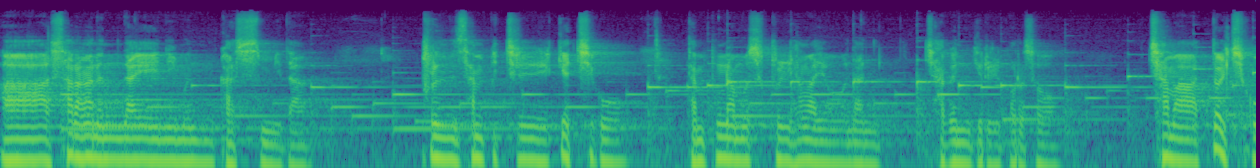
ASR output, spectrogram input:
아 사랑하는 나의 님은 같습니다. 푸른 산빛을 깨치고 단풍나무 숲을 향하여 난 작은 길을 걸어서 차마 떨치고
